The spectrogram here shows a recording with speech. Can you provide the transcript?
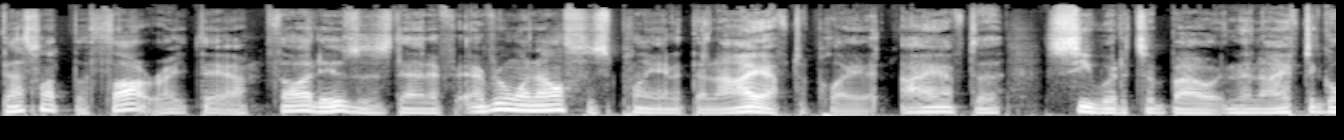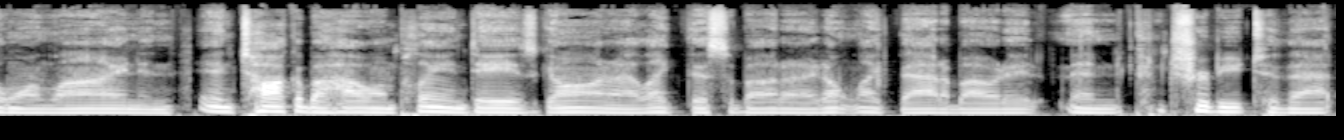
that's not the thought right there. Thought is is that if everyone else is playing it, then I have to play it. I have to see what it's about, and then I have to go online and and talk about how I'm playing Days Gone. I like this about it. I don't like that about it, and contribute to that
